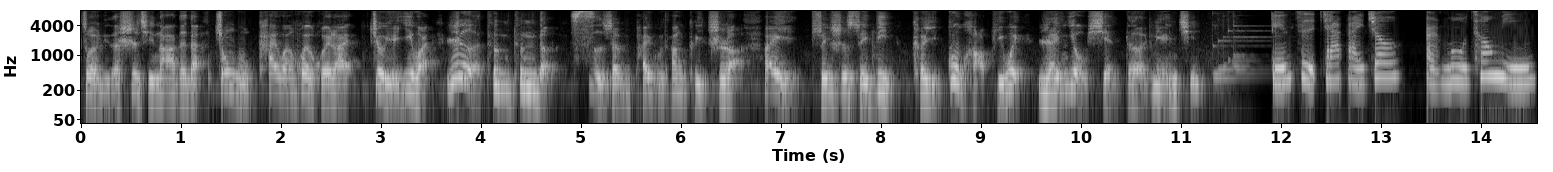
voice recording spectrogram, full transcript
做你的事情啊等等。中午开完会回来，就有一碗热腾腾的四神排骨汤可以吃了。哎，随时随地可以顾好脾胃，人又显得年轻。莲子加白粥，耳目聪明。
